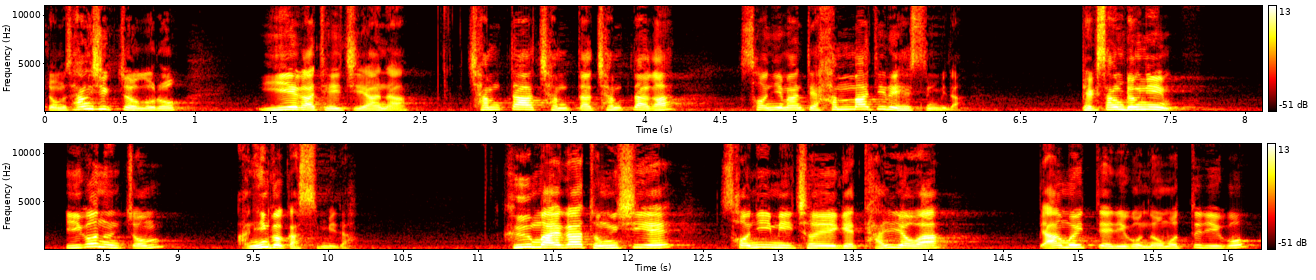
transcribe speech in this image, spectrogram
좀 상식적으로 이해가 되지 않아 참다 참다 참다가 선임한테 한마디를 했습니다. 백상병님, 이거는 좀 아닌 것 같습니다. 그 말과 동시에 선임이 저에게 달려와 뺨을 때리고 넘어뜨리고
